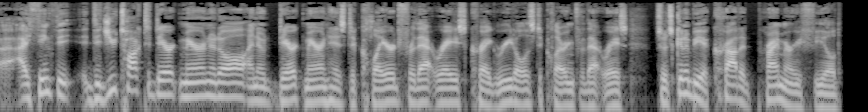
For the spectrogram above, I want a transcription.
I think that did you talk to Derek Merrin at all? I know Derek Merrin has declared for that race. Craig Riedel is declaring for that race, so it's going to be a crowded primary field.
